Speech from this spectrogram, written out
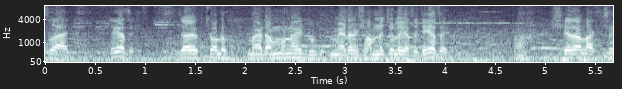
স্যাক ঠিক আছে? যাই হোক, চলো ম্যাডাম মনে হয় ম্যাডাম সামনে চলে গেছে, ঠিক আছে? সেরা লাগছে।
